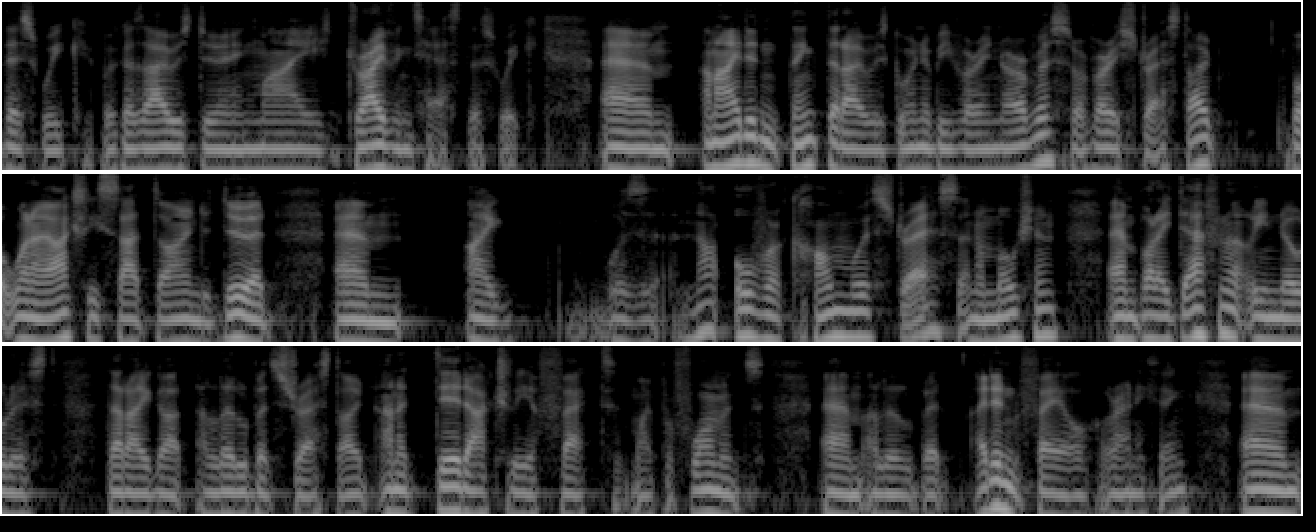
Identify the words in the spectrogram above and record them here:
this week because I was doing my driving test this week. Um, and I didn't think that I was going to be very nervous or very stressed out. But when I actually sat down to do it, um, I was not overcome with stress and emotion, um, but I definitely noticed that I got a little bit stressed out, and it did actually affect my performance um, a little bit. I didn't fail or anything, um,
